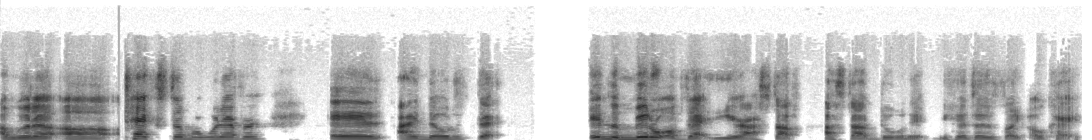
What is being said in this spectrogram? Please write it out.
I'm going to uh, text them or whatever. And I noticed that in the middle of that year, I stopped. I stopped doing it because it was like, okay,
